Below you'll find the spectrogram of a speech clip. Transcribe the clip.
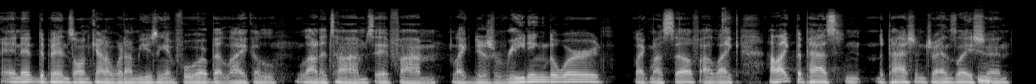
and it depends on kind of what I'm using it for. But like a lot of times, if I'm like just reading the word, like myself, I like I like the passion the Passion translation.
